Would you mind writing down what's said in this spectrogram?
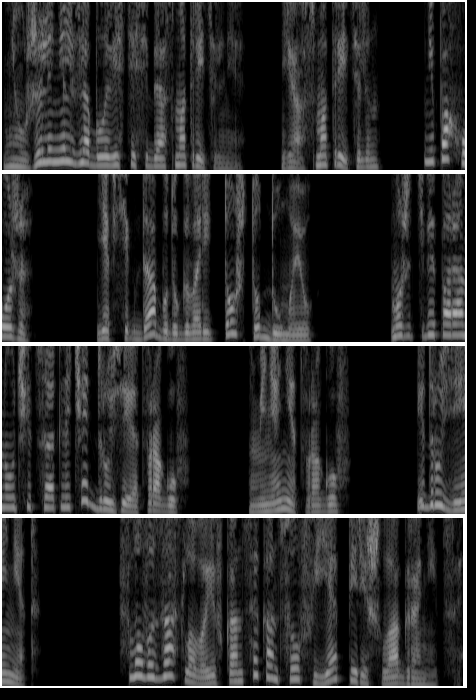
Неужели нельзя было вести себя осмотрительнее? Я осмотрителен. Не похоже. Я всегда буду говорить то, что думаю, может, тебе пора научиться отличать друзей от врагов? У меня нет врагов. И друзей нет. Слово за слово, и в конце концов я перешла границы.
